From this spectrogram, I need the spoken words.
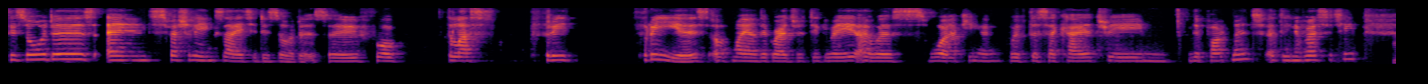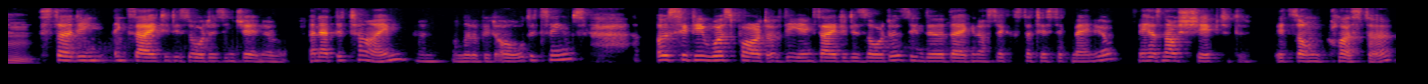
disorders and especially anxiety disorders. So for the last three three years of my undergraduate degree, I was working with the psychiatry department at the university, Hmm. studying anxiety disorders in general. And at the time, I'm a little bit old, it seems, OCD was part of the anxiety disorders in the Diagnostic Statistic Manual. It has now shifted its own cluster.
